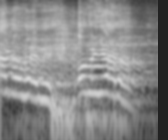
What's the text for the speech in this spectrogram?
Obrigado, baby. Obrigado.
